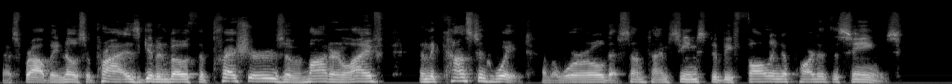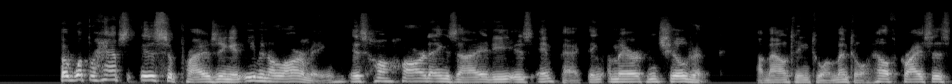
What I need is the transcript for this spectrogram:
That's probably no surprise given both the pressures of modern life and the constant weight of a world that sometimes seems to be falling apart at the seams. But what perhaps is surprising and even alarming is how hard anxiety is impacting American children, amounting to a mental health crisis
